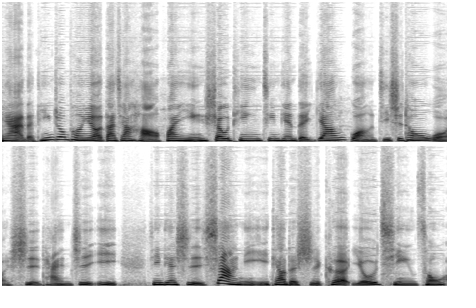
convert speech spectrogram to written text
亲爱的听众朋友，大家好，欢迎收听今天的央广即时通，我是谭志毅。今天是吓你一跳的时刻，有请从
